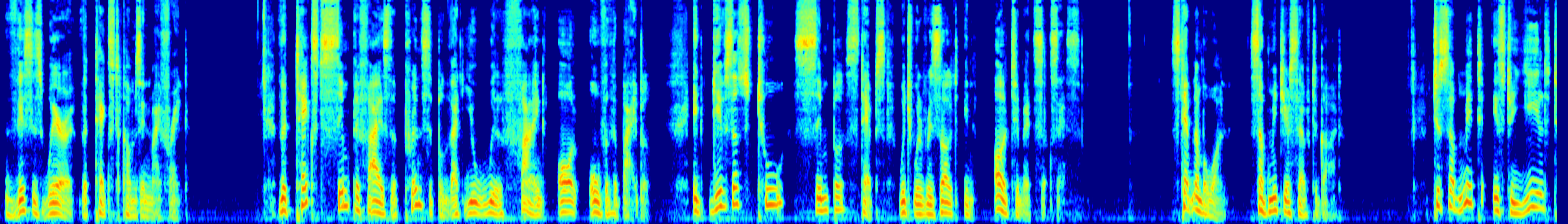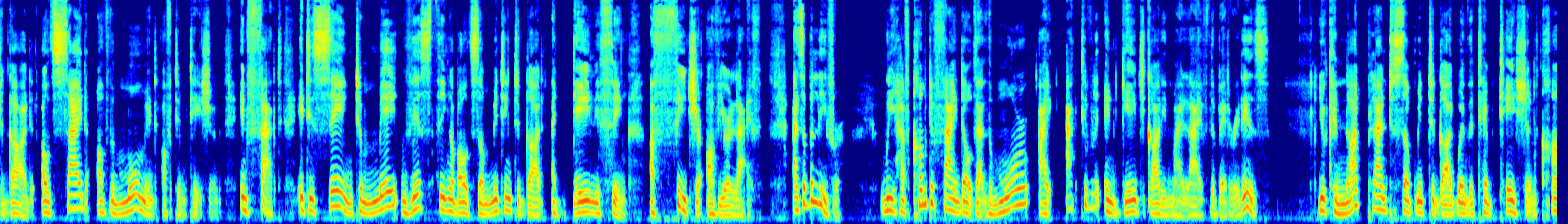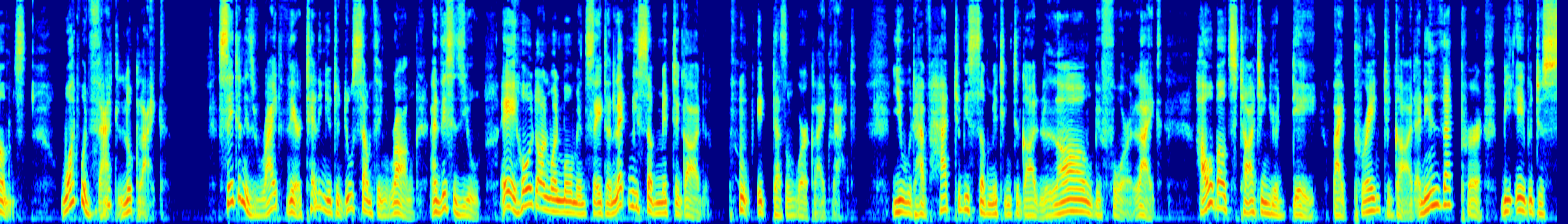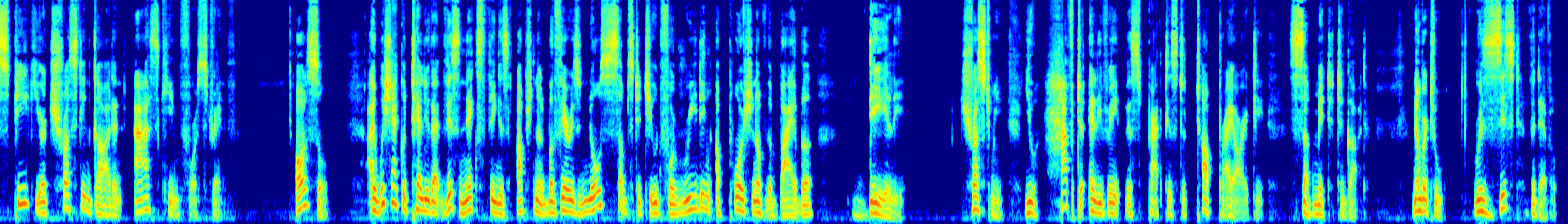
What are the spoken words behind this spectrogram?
This is where the text comes in, my friend. The text simplifies the principle that you will find all over the Bible. It gives us two simple steps which will result in ultimate success. Step number one, submit yourself to God. To submit is to yield to God outside of the moment of temptation. In fact, it is saying to make this thing about submitting to God a daily thing, a feature of your life. As a believer, we have come to find out that the more I actively engage God in my life, the better it is. You cannot plan to submit to God when the temptation comes. What would that look like? Satan is right there telling you to do something wrong. And this is you. Hey, hold on one moment, Satan. Let me submit to God. it doesn't work like that. You would have had to be submitting to God long before. Like, how about starting your day by praying to God and in that prayer be able to speak your trust in God and ask Him for strength. Also, I wish I could tell you that this next thing is optional, but there is no substitute for reading a portion of the Bible daily. Trust me, you have to elevate this practice to top priority. Submit to God. Number two, resist the devil.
